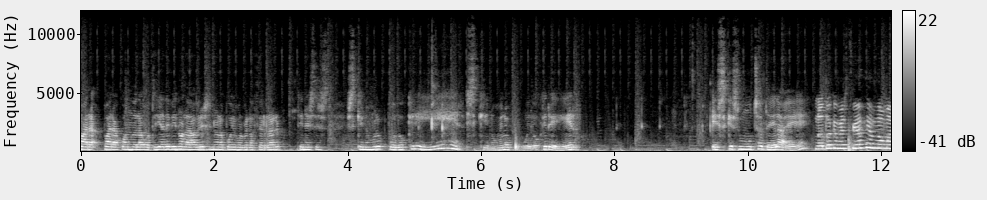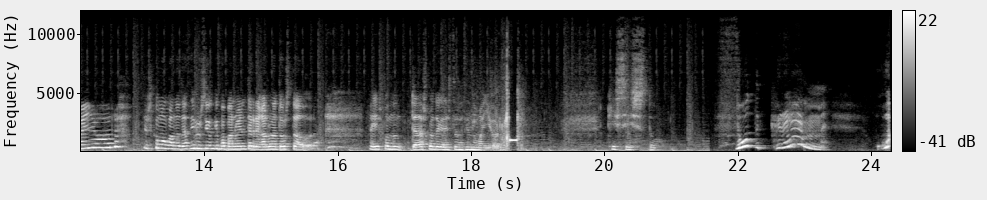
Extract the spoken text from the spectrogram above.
Para, para cuando la botella de vino la abres y no la puedes volver a cerrar, tienes... Es, es que no me lo puedo creer. Es que no me lo puedo creer. Es que es mucha tela, ¿eh? Noto que me estoy haciendo mayor. Es como cuando te hace ilusión que Papá Noel te regala una tostadora. Ahí es cuando te das cuenta que te estás haciendo mayor. ¿Qué es esto? ¡Food cream! ¡Wow!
